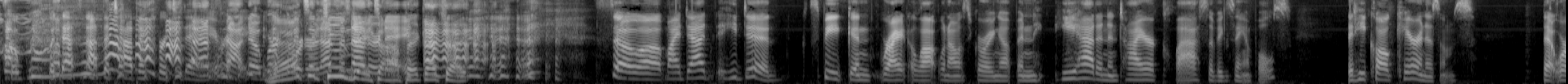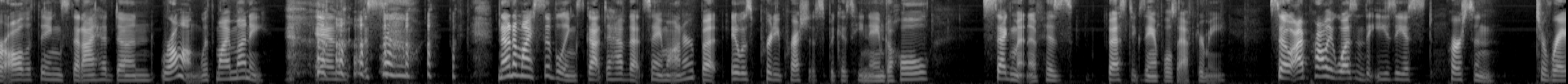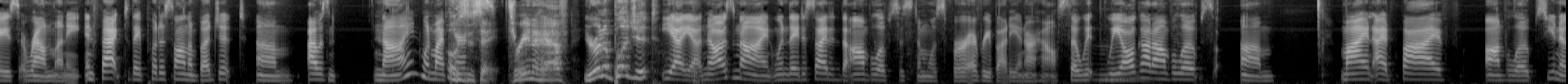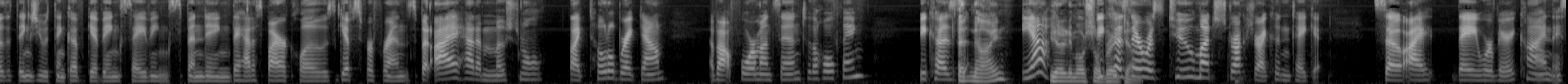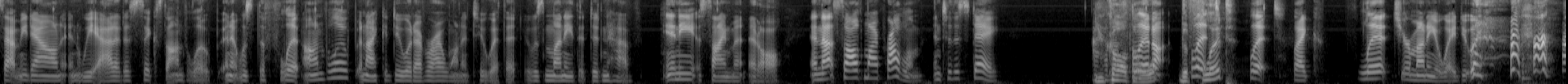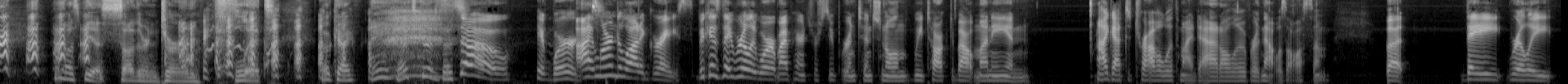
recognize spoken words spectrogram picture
but, but that's not the topic for today. That's not- no, birth That's order. a That's Tuesday another day. topic. That's right. so uh, my dad, he did speak and write a lot when I was growing up, and he had an entire class of examples that he called Karenisms, that were all the things that I had done wrong with my money, and so none of my siblings got to have that same honor, but it was pretty precious because he named a whole segment of his best examples after me. So I probably wasn't the easiest person to raise around money. In fact, they put us on a budget. Um, I was nine when my I was to say three and a half. You're on a budget. Yeah, yeah. No, I was nine when they decided the envelope system was for everybody in our house. So we, we all got envelopes. Um, mine, I had five envelopes. You know the things you would think of: giving, saving, spending. They had Aspire clothes, gifts for friends. But I had emotional, like total breakdown, about four months into the whole thing, because At nine, yeah, you had an emotional because breakdown. there was too much structure. I couldn't take it. So I they were very kind. They sat me down and we added a sixth envelope and it was the flit envelope and I could do whatever I wanted to with it. It was money that didn't have any assignment at all. And that solved my problem. And to this day, I You have a call it the flit wha- on- the flit? Flit. Like flit your money away. Do it. that must be a southern term. Flit. Okay, Hey, that's good. That's so It worked. I learned a lot of grace because they really were. My parents were super intentional, and we talked about money, and I got to travel with my dad all over, and that was awesome. But they really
